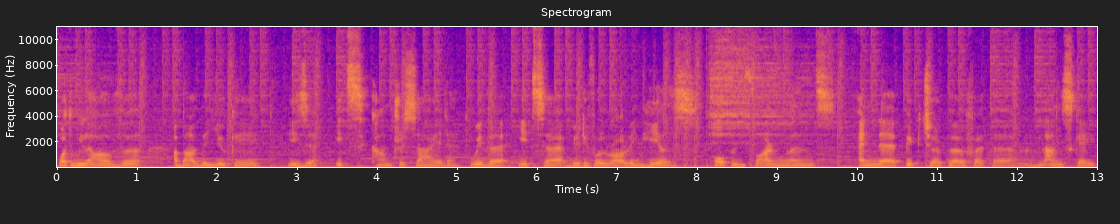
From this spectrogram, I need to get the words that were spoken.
what we love uh, about the UK is uh, its countryside with uh, its beautiful rolling hills, open farmlands and a picture-perfect uh, landscape.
